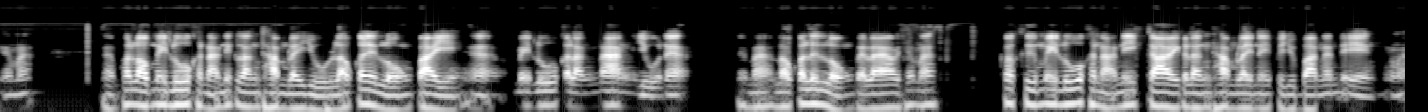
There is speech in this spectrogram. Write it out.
ใช่ไหมเพราะเราไม่รู้ขณะนี้กำลังทำอะไรอยู่ เราก็เลยหลงไปไม่รู้กำลังนั่งอยู่เนี่ยใช่ไหมเราก็เลยหลงไปแล้วใช่ไหมก็คือไม่รู้ขณะนี้กายกำลังทำอะไรในปัจจุบันนั่นเองใช่ไหม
